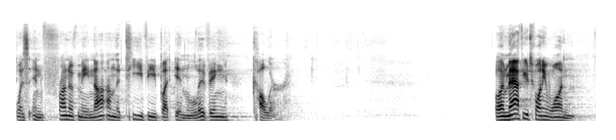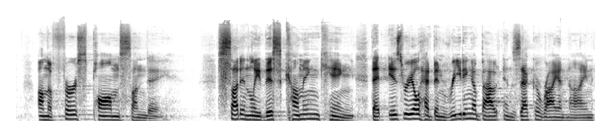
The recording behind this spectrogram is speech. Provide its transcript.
was in front of me, not on the TV, but in living color. Well, in Matthew 21, on the first Palm Sunday, suddenly this coming king that Israel had been reading about in Zechariah 9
